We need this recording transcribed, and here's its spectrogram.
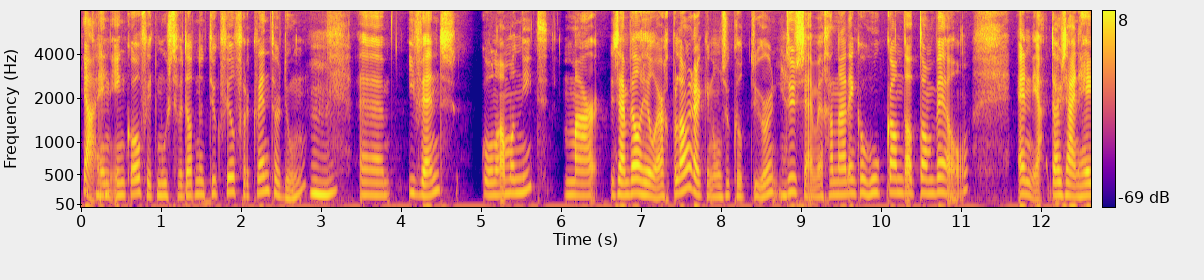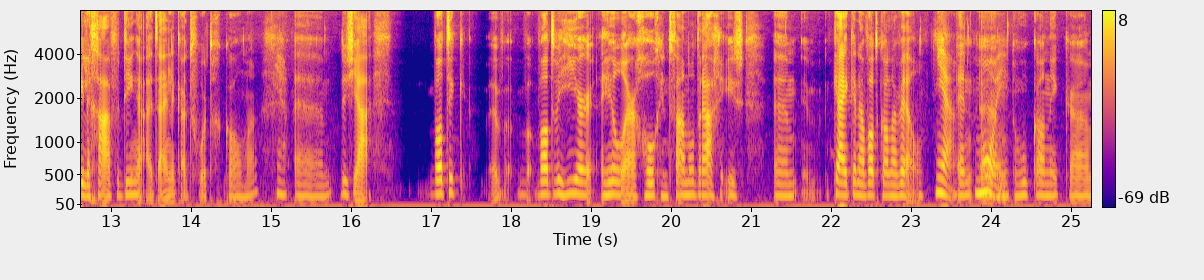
Ja, Oké. en in COVID moesten we dat natuurlijk veel frequenter doen. Mhm. Ehm, events kon allemaal niet, maar zijn wel heel erg belangrijk in onze cultuur. Ja. Dus zijn we gaan nadenken, hoe kan dat dan wel? En ja, daar zijn hele gave dingen uiteindelijk uit voortgekomen. Ja. Ehm, dus ja, wat, ik, wat we hier heel erg hoog in het vaandel dragen is... ehm, kijken naar wat kan er wel. Ja, En mooi. ehm, hoe, kan ik, ehm,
